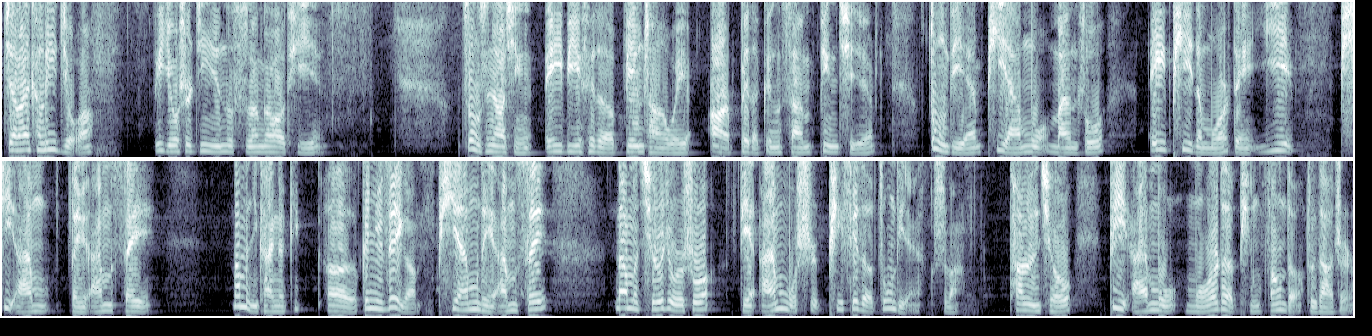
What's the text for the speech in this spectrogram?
接下来看例九啊。例九是今年的四川高考题，正三角形 ABC 的边长为二倍的根三，并且动点 PM 满足 AP 的模等于一，PM 等于 MC。那么你看看，根呃根据这个 PM 等于 MC，那么其实就是说点 M 是 PC 的中点，是吧？它让你求 BM 模的平方的最大值。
